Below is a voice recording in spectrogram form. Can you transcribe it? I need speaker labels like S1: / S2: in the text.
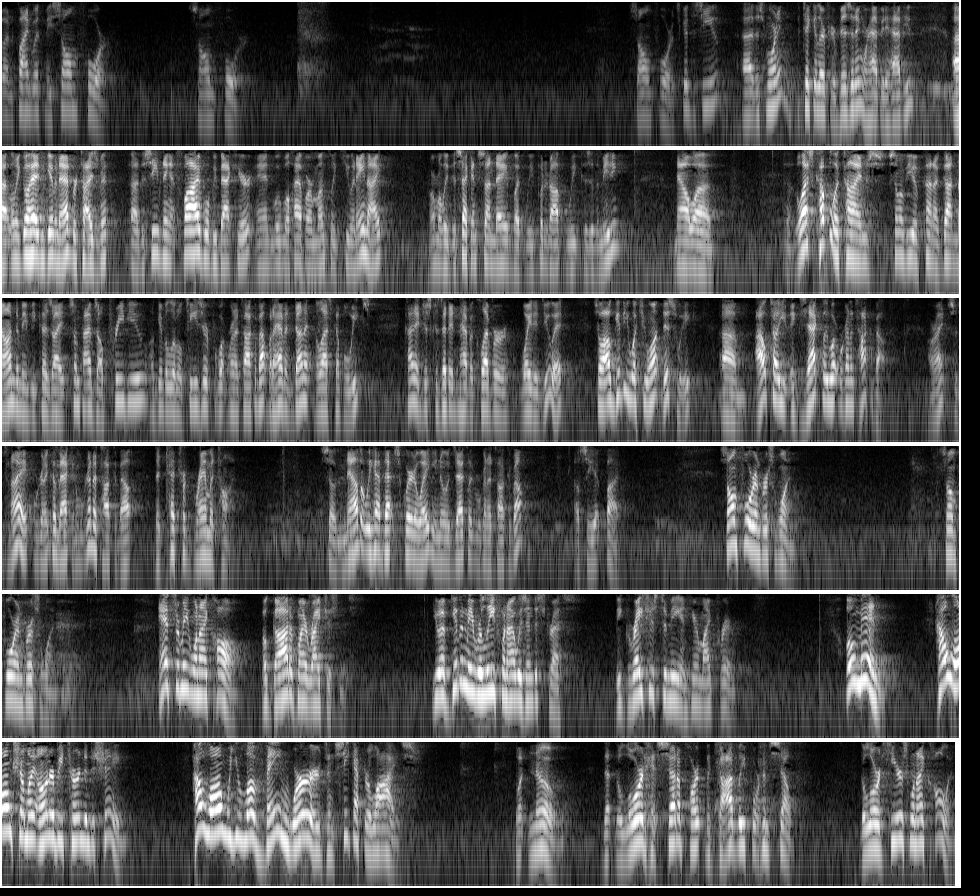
S1: Go ahead and find with me Psalm 4. Psalm 4. Psalm 4. It's good to see you uh, this morning. In particular, if you're visiting, we're happy to have you. Uh, let me go ahead and give an advertisement. Uh, this evening at 5, we'll be back here, and we will have our monthly Q&A night. Normally the second Sunday, but we put it off a week because of the meeting. Now, uh, the last couple of times, some of you have kind of gotten on to me because I sometimes I'll preview, I'll give a little teaser for what we're going to talk about, but I haven't done it in the last couple of weeks, kind of just because I didn't have a clever way to do it. So I'll give you what you want this week. Um, I'll tell you exactly what we're going to talk about. All right. So tonight we're going to come back and we're going to talk about the Tetragrammaton. So now that we have that squared away, you know exactly what we're going to talk about, I'll see you at five. Psalm 4 and verse 1. Psalm 4 and verse 1. Answer me when I call, O God of my righteousness. You have given me relief when I was in distress. Be gracious to me and hear my prayer. O men, how long shall my honor be turned into shame? How long will you love vain words and seek after lies? But know that the Lord has set apart the godly for himself. The Lord hears when I call him.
